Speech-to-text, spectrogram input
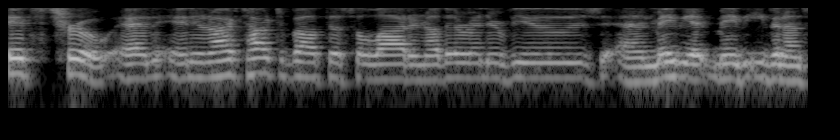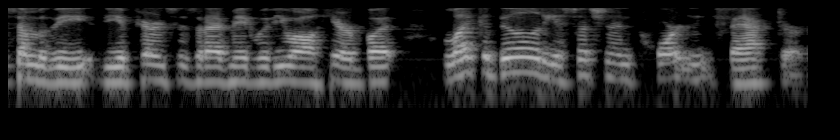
It's true, and and know I've talked about this a lot in other interviews, and maybe maybe even on some of the the appearances that I've made with you all here. But likability is such an important factor,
